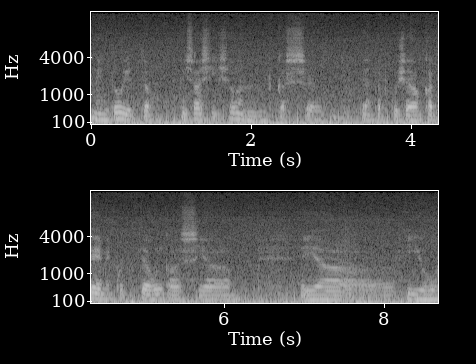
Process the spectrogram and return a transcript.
mind huvitab, mis asi see on, kas tähendab, kui see akadeemikute hulgas ja, ja Hiiu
